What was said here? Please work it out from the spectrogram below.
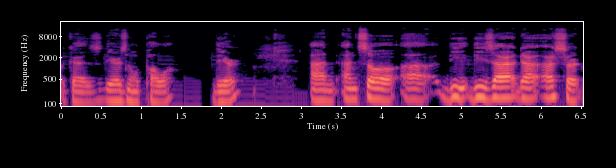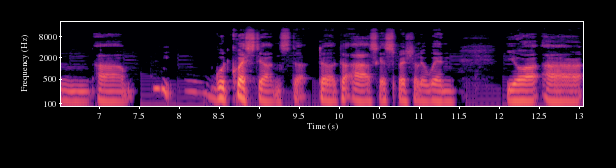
because there's no power there. And, and so, uh, the, these are, there are certain, um, good questions to, to, to ask, especially when you are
